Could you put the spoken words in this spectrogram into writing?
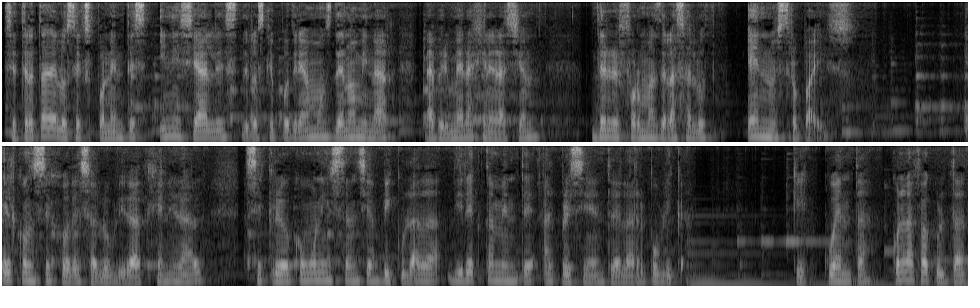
Se trata de los exponentes iniciales de los que podríamos denominar la primera generación de reformas de la salud en nuestro país. El Consejo de Salubridad General se creó como una instancia vinculada directamente al presidente de la República, que cuenta con la facultad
